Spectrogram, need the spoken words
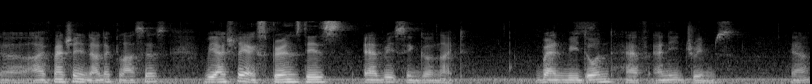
uh, I've mentioned in other classes, we actually experience this every single night when we don't have any dreams. Yeah,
